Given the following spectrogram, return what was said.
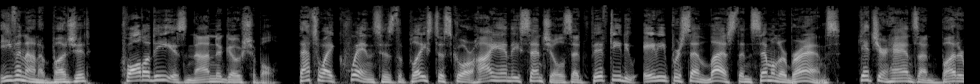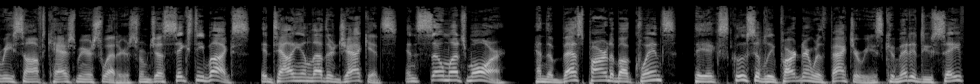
Even on a budget, quality is non-negotiable. That's why Quince is the place to score high-end essentials at 50 to 80% less than similar brands. Get your hands on buttery soft cashmere sweaters from just 60 bucks, Italian leather jackets, and so much more. And the best part about Quince, they exclusively partner with factories committed to safe,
